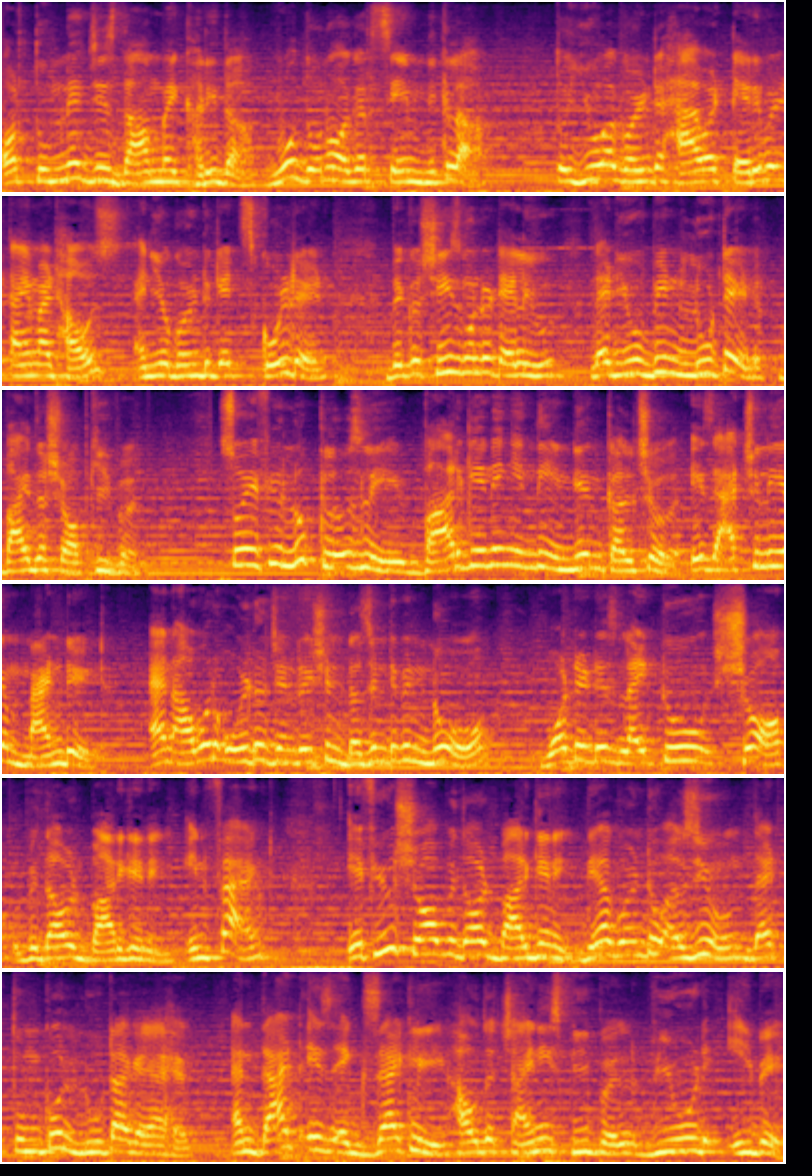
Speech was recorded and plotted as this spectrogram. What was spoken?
और तुमने जिस दाम में खरीदा वो दोनों अगर सेम निकला तो you are going to have a terrible time at house and you are going to get scolded because she is going to tell you that you been looted by the shopkeeper so if you look closely bargaining in the Indian culture is actually a mandate, and our older generation doesn't even know what it is like to shop without bargaining. In fact if you shop without bargaining they are going to assume that tumko luta gaya hai. And that is exactly how the chinese people viewed ebay.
